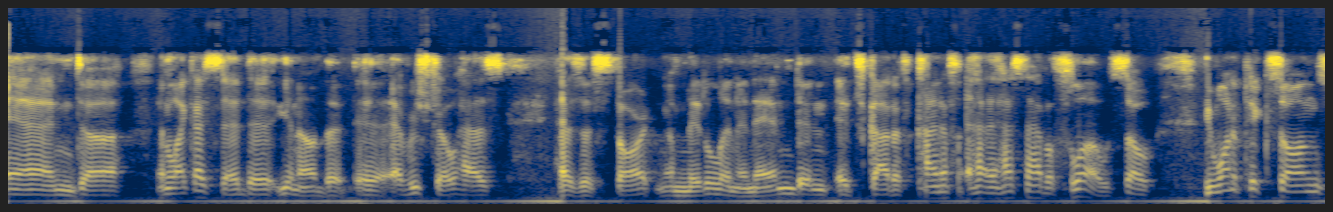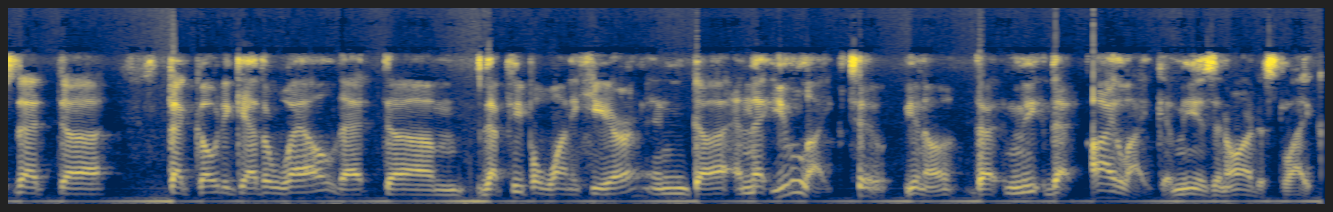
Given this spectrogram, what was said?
And uh, and like I said, uh, you know, that uh, every show has has a start and a middle and an end, and it's got to kind of it has to have a flow. So you want to pick songs that uh, that go together well, that um, that people want to hear, and uh, and that you like too. You know that me that I like, and me as an artist like.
